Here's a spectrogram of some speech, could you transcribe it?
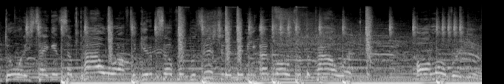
Matias doing, he's taking some power off to get himself in position, and then he unloads with the power all over again.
